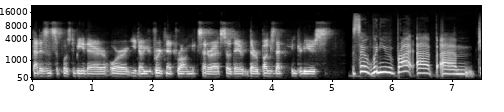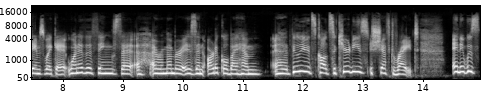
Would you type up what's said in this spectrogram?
that isn't supposed to be there, or you know you've written it wrong, etc. So they they're bugs that we introduce. So when you brought up um, James Wickett, one of the things that uh, I remember is an article by him. I believe it's called "Securities Shift Right." And it was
